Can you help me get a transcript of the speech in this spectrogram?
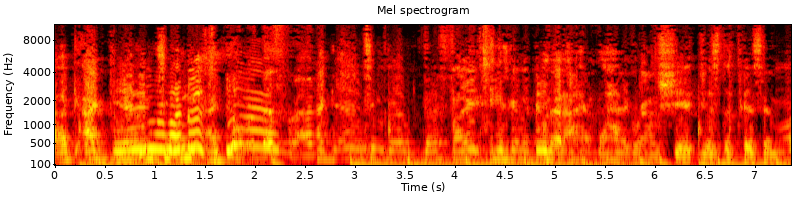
I, I guarantee, you my best I, friend. Best friend. I guarantee that that fight, he's gonna do that. I have the high ground shit just to piss him off.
